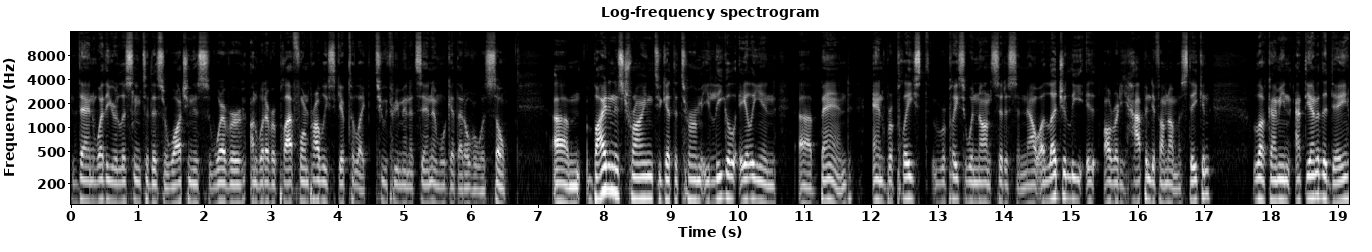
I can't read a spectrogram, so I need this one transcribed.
then whether you're listening to this or watching this, wherever on whatever platform, probably skip to like two, three minutes in, and we'll get that over with. So, um, Biden is trying to get the term illegal alien uh, banned and replaced replace it with non-citizen. Now, allegedly, it already happened, if I'm not mistaken. Look, I mean, at the end of the day,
